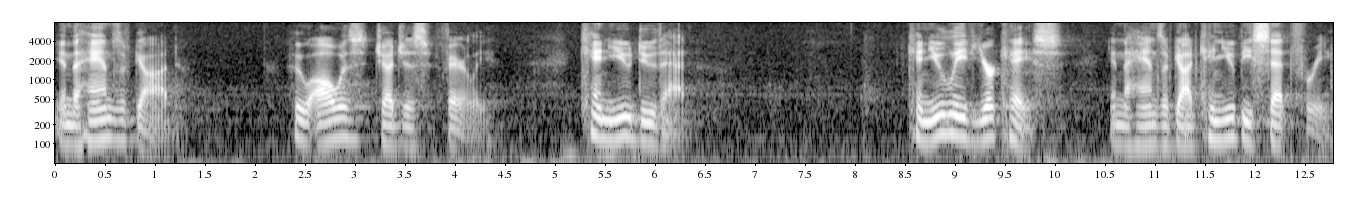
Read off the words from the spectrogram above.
in the hands of God who always judges fairly. Can you do that? Can you leave your case in the hands of God? Can you be set free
